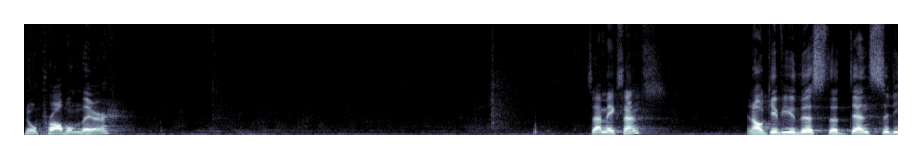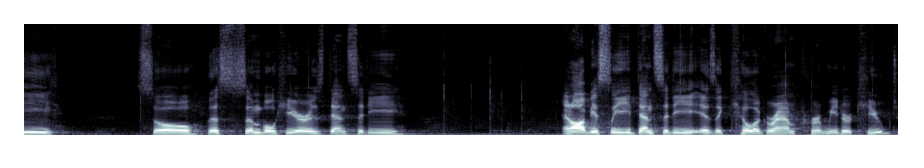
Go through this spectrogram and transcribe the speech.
no problem there. Does that make sense? And I'll give you this, the density. So this symbol here is density. And obviously, density is a kilogram per meter cubed.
